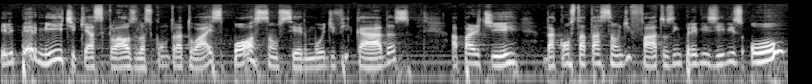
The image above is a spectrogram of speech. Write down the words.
ele permite que as cláusulas contratuais possam ser modificadas a partir da constatação de fatos imprevisíveis ou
